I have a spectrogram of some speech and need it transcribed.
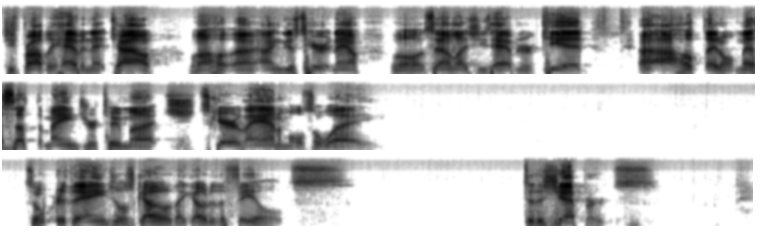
she's probably having that child. Well, uh, I can just hear it now. Well, it sounds like she's having her kid. I hope they don't mess up the manger too much, scare the animals away. So, where do the angels go? They go to the fields, to the shepherds.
